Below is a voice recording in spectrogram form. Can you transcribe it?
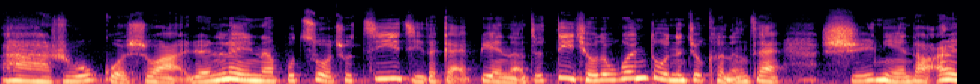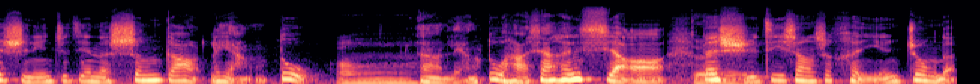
啊，如果说啊，人类呢不做出积极的改变呢，这地球的温度呢就可能在十年到二十年之间呢升高两度。哦，啊，两度好像很小啊，但实际上是很严重的。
